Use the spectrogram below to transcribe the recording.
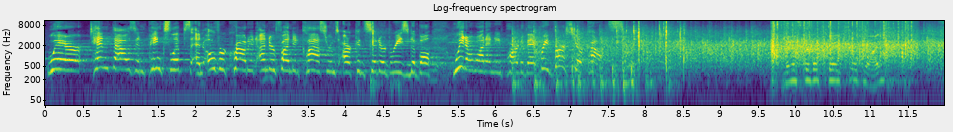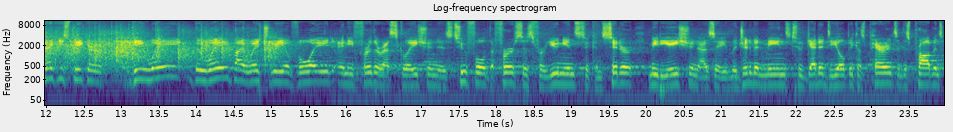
where 10,000 pink slips and overcrowded, underfunded classrooms are considered reasonable, we don't want any part of it. Reverse your cuts. Minister of Education reply. Thank you, Speaker. The way, the way by which we avoid any further escalation is twofold. The first is for unions to consider mediation as a legitimate means to get a deal because parents in this province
